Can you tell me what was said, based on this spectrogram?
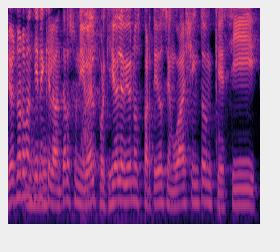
Josh Norman tiene que levantar su nivel porque yo le vi unos partidos en Washington que sí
